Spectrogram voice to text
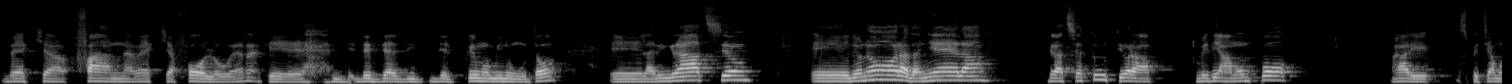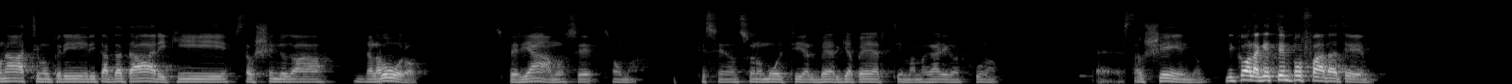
vecchia fan, vecchia follower che, de, de, de, del primo minuto. E la ringrazio. E Leonora, Daniela, grazie a tutti. Ora vediamo un po' magari aspettiamo un attimo per i ritardatari, chi sta uscendo da, da lavoro. Speriamo se, insomma, che se non sono molti alberghi aperti, ma magari qualcuno eh, sta uscendo. Nicola, che tempo fa da te?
